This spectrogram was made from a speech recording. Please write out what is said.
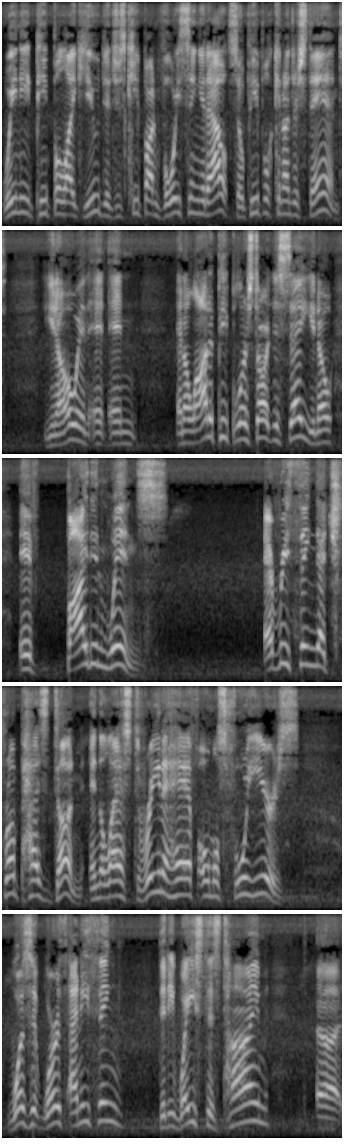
we need people like you to just keep on voicing it out so people can understand you know and and and, and a lot of people are starting to say you know if biden wins everything that trump has done in the last three and a half almost four years was it worth anything did he waste his time uh,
